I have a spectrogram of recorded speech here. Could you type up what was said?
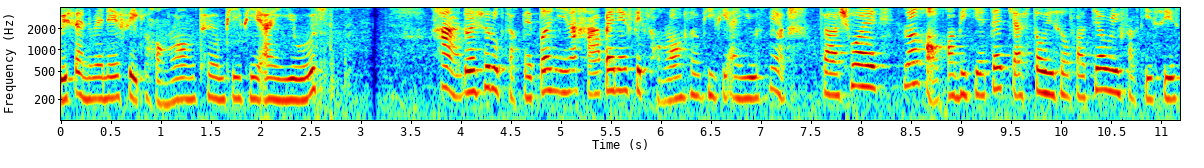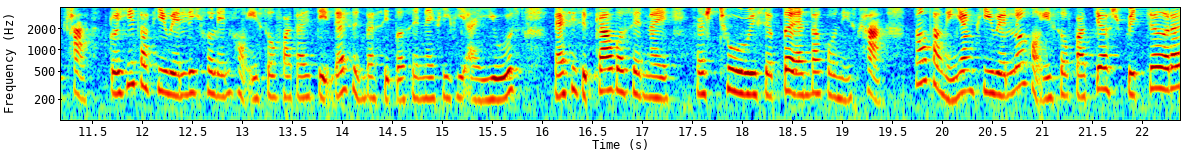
risk and benefit ของ long term PPI use ค่ะ โดยสรุปจากเปเปอร์นี้นะคะ benefit ของ long term PPI use เนี่ยจะช่วยเรื่องของ complicated gastroesophageal reflux disease ค่ะ โดยที่จะ prevent recurrence ของ esophagitis ได้ถึง 80%ใน PPI use และ 49%ใน H2 receptor antagonist ค่ะ นอกจากนี้ยัง prevent เรื่องของ esophageal stricture ได้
